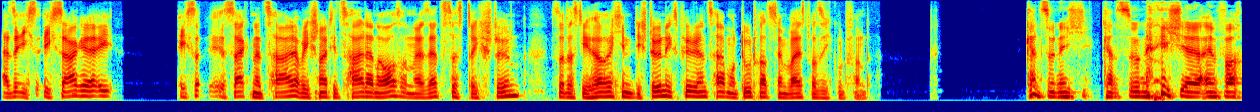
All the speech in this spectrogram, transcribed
also ich, ich sage, ich, ich, ich sage eine Zahl, aber ich schneide die Zahl dann raus und ersetze das durch Stöhnen, sodass die Hörerchen die Stöhn-Experience haben und du trotzdem weißt, was ich gut fand. Kannst du nicht, kannst du nicht äh, einfach,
